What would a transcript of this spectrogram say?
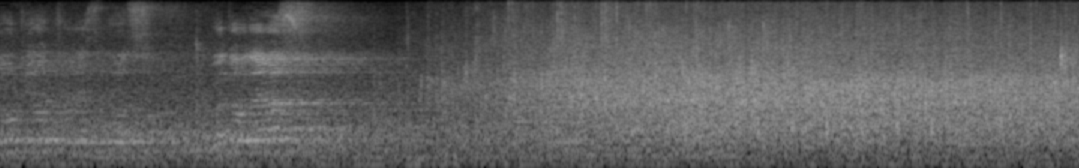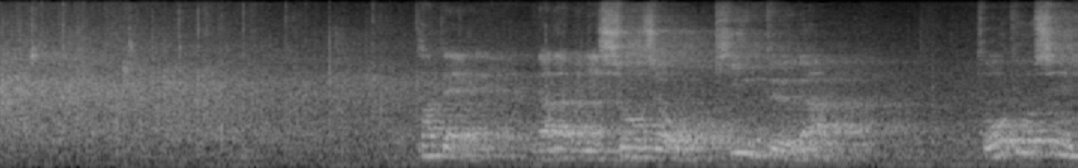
東京中日スポーツおめでとうございます並びに賞状金風が東京新聞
